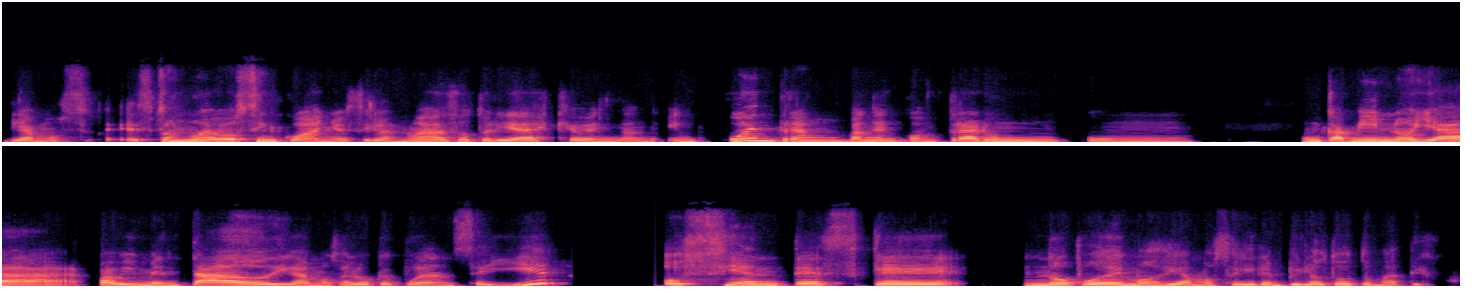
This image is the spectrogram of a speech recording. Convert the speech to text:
digamos, estos nuevos cinco años y las nuevas autoridades que vengan, encuentran, van a encontrar un, un, camino ya pavimentado, digamos, algo que puedan seguir? ¿O sientes que no podemos, digamos, seguir en piloto automático?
